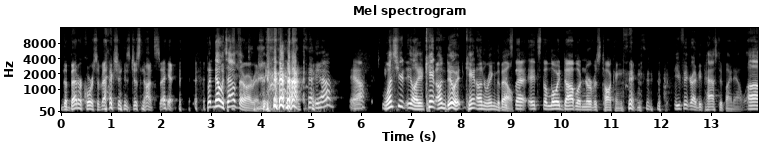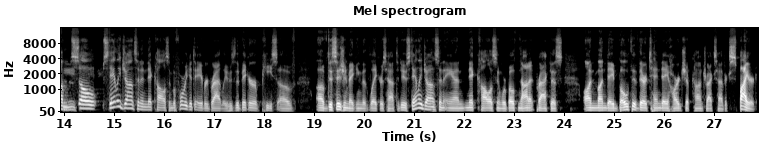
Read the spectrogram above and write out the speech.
and, the better course of action is just not say it. but no, it's out there already. yeah, yeah once you're you know, like, I can't undo it, can't unring the bell. It's the, it's the Lloyd Dobler nervous talking thing. you figure I'd be past it by now. Um, mm-hmm. so Stanley Johnson and Nick Collison, before we get to Avery Bradley, who's the bigger piece of of decision making that the Lakers have to do, Stanley Johnson and Nick Collison were both not at practice on Monday. Both of their 10 day hardship contracts have expired.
